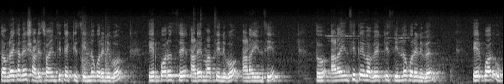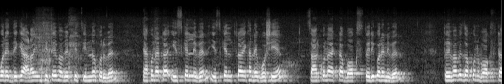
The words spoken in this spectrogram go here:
তো আমরা এখানে সাড়ে ছয় ইঞ্চিতে একটি চিহ্ন করে নিব। এরপর হচ্ছে আড়ের মাপটি নিব, আড়াই ইঞ্চি। তো আড়াই ইঞ্চিতে এভাবে একটি চিহ্ন করে নেবেন। এরপর উপরের দিকে আড়াই ইঞ্চিতে এভাবে একটি চিহ্ন করবেন। এখন একটা স্কেল নেবেন। স্কেলটা এখানে বসিয়ে চার কোনো একটা বক্স তৈরি করে নেবেন। তো এভাবে যখন বক্সটা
